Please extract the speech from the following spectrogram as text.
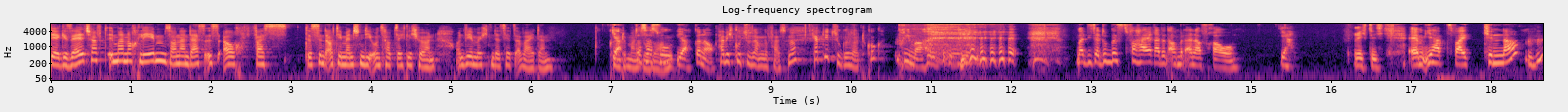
der Gesellschaft immer noch leben, sondern das ist auch was, das sind auch die Menschen, die uns hauptsächlich hören. Und wir möchten das jetzt erweitern. Könnte ja, man das so hast sagen. du, ja, genau. Habe ich gut zusammengefasst, ne? Ich habe dir zugehört, guck. Prima. Madita, du bist verheiratet auch mit einer Frau. Ja. Richtig. Ähm, ihr habt zwei Kinder. Mhm.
